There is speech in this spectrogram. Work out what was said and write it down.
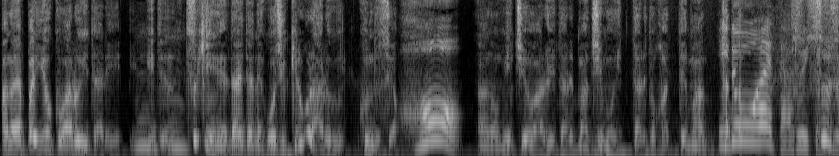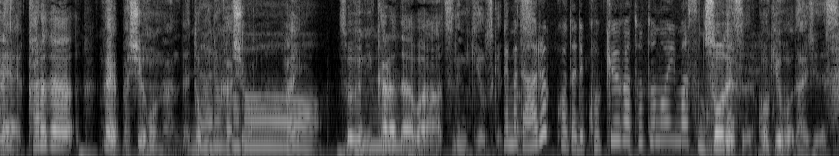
あのやっぱりよく歩いたり、うんうん、月にね大体ね50キロぐらい歩くんですよ。はあ、あの道を歩いたり、まあ、ジム行ったりとかってまあ移動をあえて歩いてそうですね。体がやっぱ資本なんで特に歌手は、はい、そういうふうに体は常に気をつけてます。でまた歩くことで呼吸が整いますもんね。そうです。呼吸法大事です。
